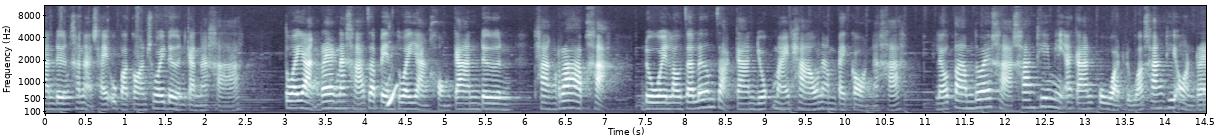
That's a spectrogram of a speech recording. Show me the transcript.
การเดินขณะใช้อุปกรณ์ช่วยเดินกันนะคะ ตัวอย่างแรกนะคะจะเป็นตัวอย่างของการเดินทางราบค่ะ โดยเราจะเริ่มจากการยกไม้เท้านำไปก่อนนะคะ แล้วตามด้วยขาข้างที่มีอาการปวดหรือว่าข้างที่อ่อนแร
